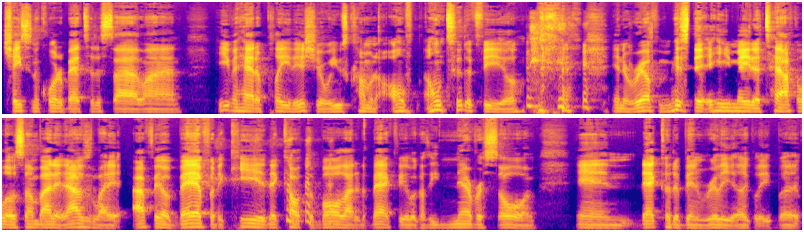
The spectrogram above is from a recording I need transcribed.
chasing the quarterback to the sideline he even had a play this year where he was coming off onto the field and the ref missed it. He made a tackle or somebody. And I was like, I felt bad for the kid that caught the ball out of the backfield because he never saw him. And that could have been really ugly. But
